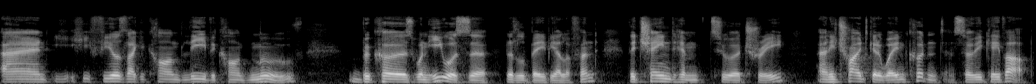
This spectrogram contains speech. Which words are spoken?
and he, he feels like he can't leave, he can't move. because when he was a little baby elephant, they chained him to a tree and he tried to get away and couldn't, and so he gave up.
